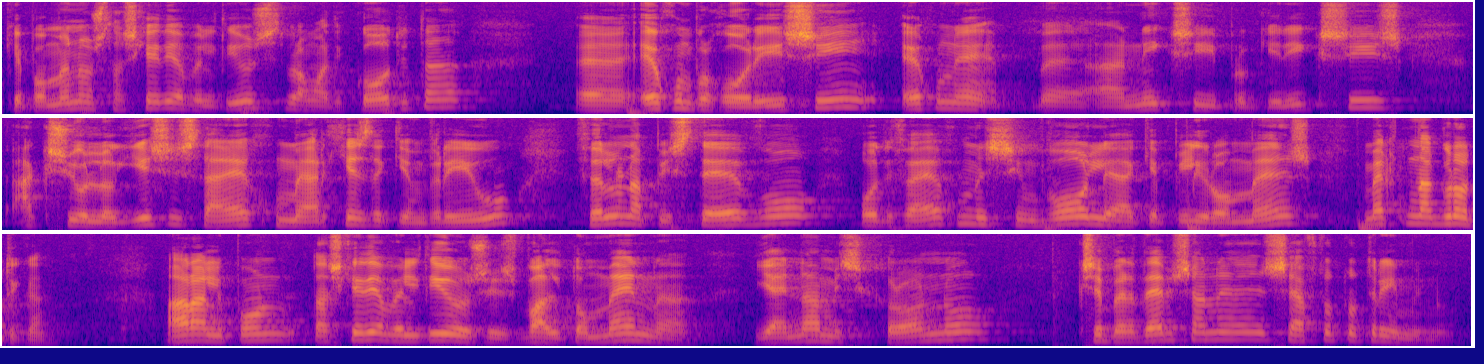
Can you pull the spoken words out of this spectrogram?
Και επομένως τα σχέδια βελτίωσης στην πραγματικότητα ε, έχουν προχωρήσει, έχουν ε, ανοίξει οι προκηρύξεις, αξιολογήσεις θα έχουμε αρχές Δεκεμβρίου. Θέλω να πιστεύω ότι θα έχουμε συμβόλαια και πληρωμές μέχρι την αγκρότικα. Άρα λοιπόν τα σχέδια βελτίωσης βαλτωμένα για 1,5 χρόνο ξεμπερδέψανε σε αυτό το τρίμηνο.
